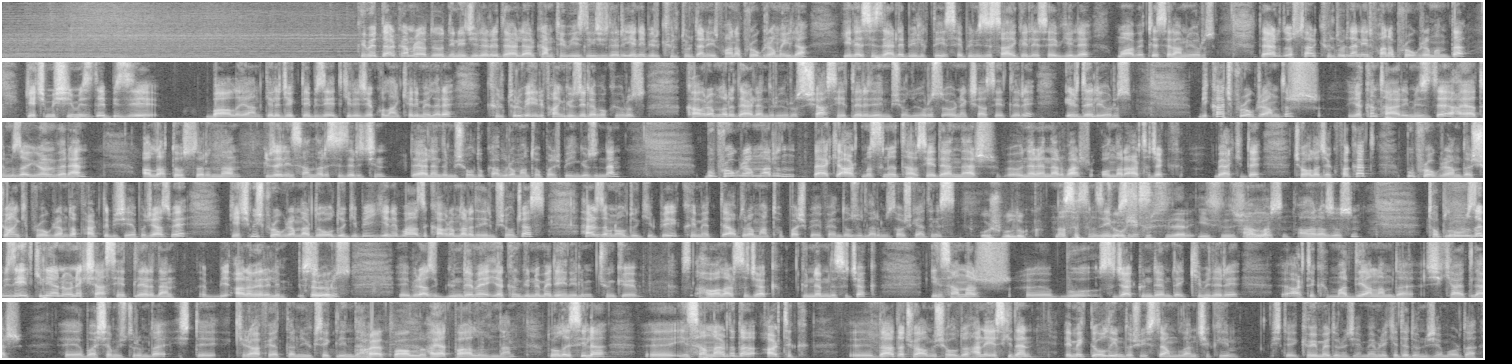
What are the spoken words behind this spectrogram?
Kıymetli Erkam Radyo dinleyicileri, değerli Erkam TV izleyicileri yeni bir Kültürden İrfana programıyla yine sizlerle birlikteyiz. Hepinizi saygıyla, sevgiyle, muhabbetle selamlıyoruz. Değerli dostlar, Kültürden İrfana programında geçmişimizde bizi bağlayan, gelecekte bizi etkileyecek olan kelimelere kültür ve irfan gözüyle bakıyoruz. Kavramları değerlendiriyoruz, şahsiyetleri değinmiş oluyoruz, örnek şahsiyetleri irdeliyoruz. Birkaç programdır yakın tarihimizde hayatımıza yön veren Allah dostlarından güzel insanları sizler için değerlendirmiş olduk Abdurrahman Topaş Bey'in gözünden. Bu programların belki artmasını tavsiye edenler, önerenler var. Onlar artacak, belki de çoğalacak. Fakat bu programda, şu anki programda farklı bir şey yapacağız ve geçmiş programlarda olduğu gibi yeni bazı kavramlara değinmiş olacağız. Her zaman olduğu gibi kıymetli Abdurrahman Topbaş Beyefendi huzurlarımızda hoş geldiniz. Hoş bulduk. Nasılsınız, iyi Çok misiniz? şükür sizler iyisiniz inşallah. Hamdolsun. Allah razı olsun. Toplumumuzda bizi etkileyen örnek şahsiyetlerden bir ara verelim istiyoruz. Ee, Biraz gündeme, yakın gündeme değinelim. Çünkü havalar sıcak, gündem de sıcak. İnsanlar e, bu sıcak gündemde kimileri e, artık maddi anlamda şikayetler e, başlamış durumda. İşte kira fiyatlarının yüksekliğinden, Hayat pahalılığı. hayat pahalılığından. Dolayısıyla e, insanlarda da artık e, daha da çoğalmış oldu. Hani eskiden emekli olayım da şu İstanbul'dan çıkayım, işte köyüme döneceğim, memlekete döneceğim. Orada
